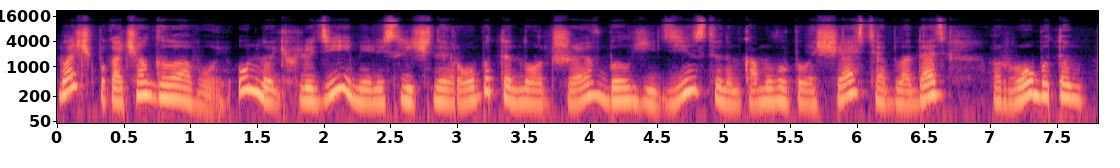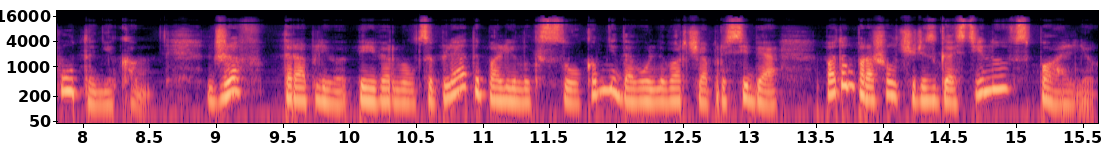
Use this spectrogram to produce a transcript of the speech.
Мальчик покачал головой. У многих людей имелись личные роботы, но Джефф был единственным, кому выпало счастье обладать роботом-путаником. Джефф торопливо перевернул цыплят и полил их соком, недовольно ворча про себя. Потом прошел через гостиную в спальню.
